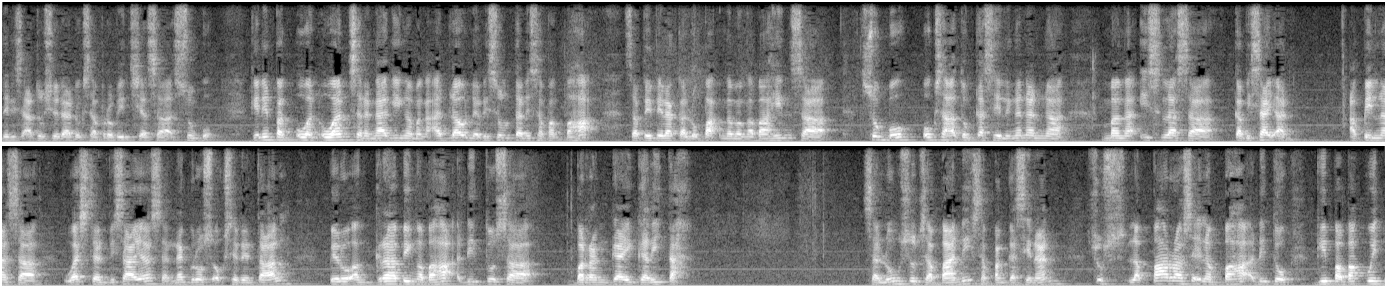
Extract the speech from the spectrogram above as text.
dinhi sa atong syudad sa probinsya sa Subo. Kini pag-uwan-uwan sa nangagi nga mga adlaw na resulta ni sa pagbaha sa pipila ka lupa nga mga bahin sa Subo ug sa atong kasilinganan nga mga isla sa Kabisayan. Apil na sa Western Visayas, sa Negros Occidental, pero ang grabe nga baha dito sa Barangay Garita sa lungsod sa Bani sa Pangasinan sus la para sa ilang baha dito gipabakwit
